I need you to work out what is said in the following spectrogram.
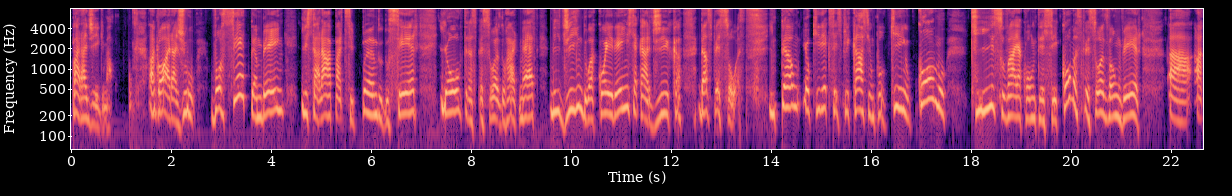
paradigma. Agora, Ju, você também estará participando do ser e outras pessoas do HeartMath medindo a coerência cardíaca das pessoas. Então, eu queria que você explicasse um pouquinho como que isso vai acontecer, como as pessoas vão ver a, a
